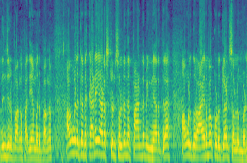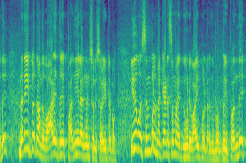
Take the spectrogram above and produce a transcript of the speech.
பதிஞ்சிருப்பாங்க பதியாமல் இருப்பாங்க. அவங்களுக்கு அந்த கடை அடைச்சிட்டுன்னு சொல்லிட்டு அந்த பேண்டமிக் நேரத்தில் அவங்களுக்கு ஒரு ஆயிரம் ரூபாய் கொடுக்கலான்னு சொல்லும் நிறைய பேர் அந்த வாரியத்திலே பதியலங்கன்னு சொல்லி சொல்லிட்டு இருப்பாங்க. இது ஒரு சிம்பிள் மெக்கானிசமாக இருக்கக்கூடிய வாய்ப்புகள் இருக்குது இப்போ- வந்து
